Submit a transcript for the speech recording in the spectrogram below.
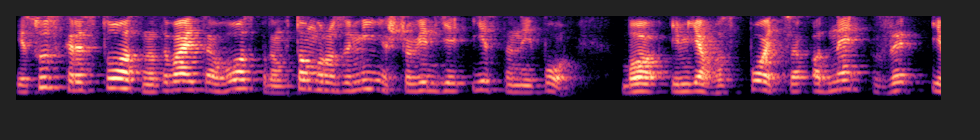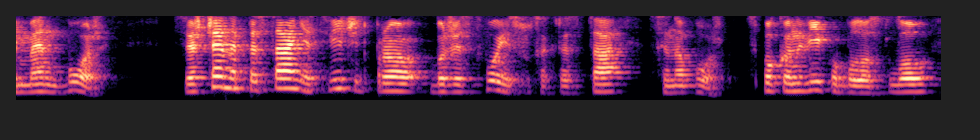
Ісус Христос називається Господом в тому розумінні, що Він є істинний Бог, бо ім'я Господь це одне з імен Божих. Священне Писання свідчить про божество Ісуса Христа, Сина Божого. Споконвіку було Слово,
